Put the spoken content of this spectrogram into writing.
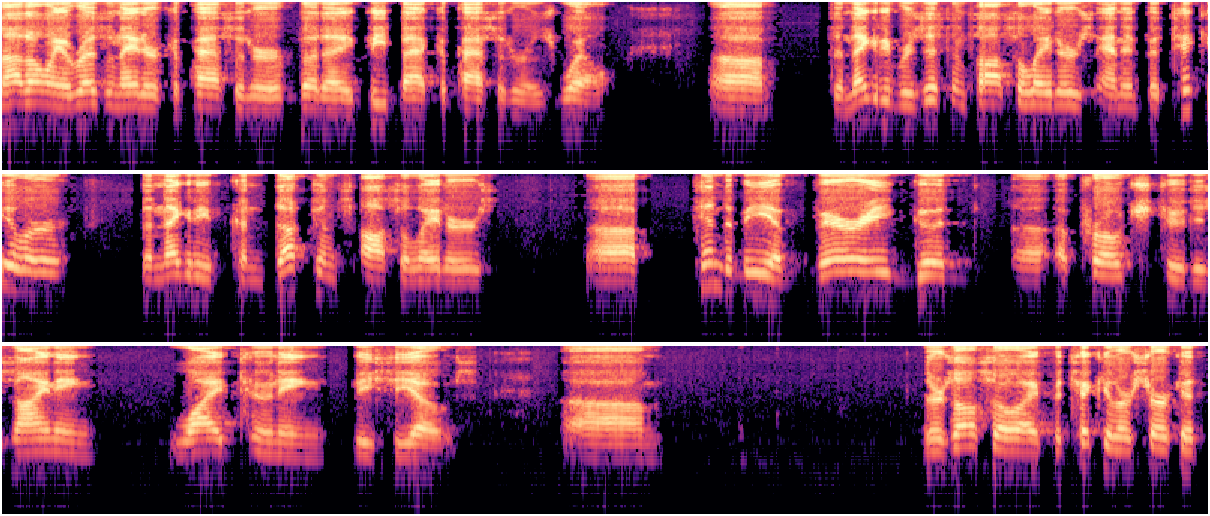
not only a resonator capacitor, but a feedback capacitor as well. Uh, the negative resistance oscillators, and in particular, the negative conductance oscillators, uh, tend to be a very good uh, approach to designing wide tuning VCOs. Um, there's also a particular circuit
